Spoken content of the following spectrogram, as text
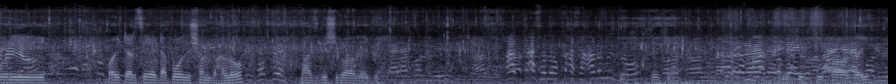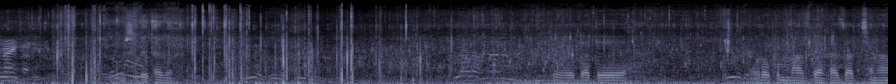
করি ওইটার চেয়ে এটা পজিশন ভালো। মাছ বেশি পাওয়া যাবে দেখি। পাওয়া যায়। সাথে থাকুন। তো এটাতে ওরকম মাছ দেখা যাচ্ছে না।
